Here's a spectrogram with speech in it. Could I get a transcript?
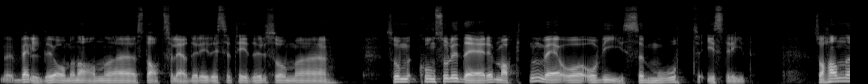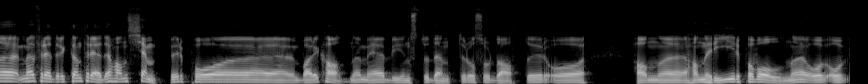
veldig om en annen eh, statsleder i disse tider, som, eh, som konsoliderer makten ved å, å vise mot i strid. Så han, eh, Men Fredrik 3. han kjemper på barrikadene med byens studenter og soldater, og han, han rir på vollene og, og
